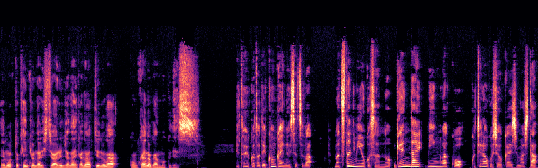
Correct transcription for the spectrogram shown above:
えもっと謙虚になる必要あるんじゃないかなっていうのが今回の眼目です。えということで今回の一節は松谷美代子さんの現代民話講こちらをご紹介しました。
